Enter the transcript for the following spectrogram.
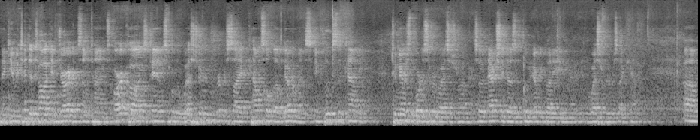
Thank you. We tend to talk in jargon sometimes. RCOG stands for the Western Riverside Council of Governments, includes the county. Two members of the Board of Supervisors are on there, so it actually does include everybody in the, in Western Riverside County. Um,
